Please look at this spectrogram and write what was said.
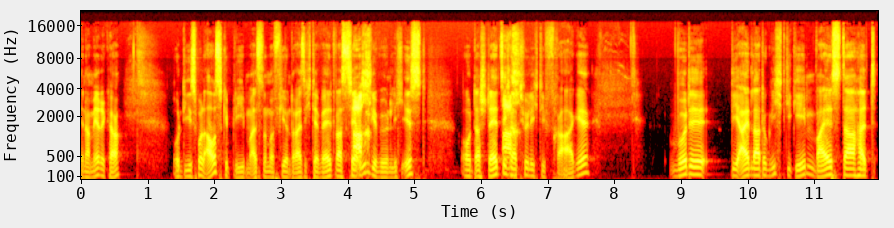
in Amerika. Und die ist wohl ausgeblieben als Nummer 34 der Welt, was sehr Ach. ungewöhnlich ist. Und da stellt sich Ach. natürlich die Frage, wurde die Einladung nicht gegeben, weil es da halt,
